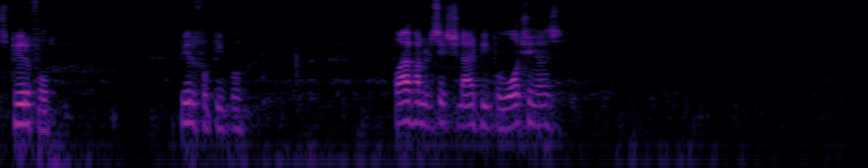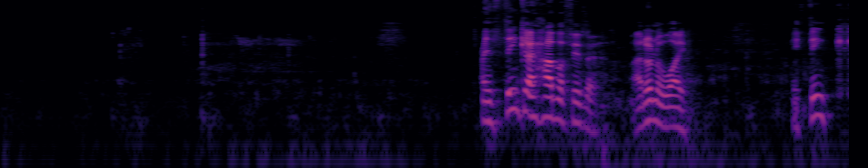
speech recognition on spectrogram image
It's beautiful. Beautiful people. 569 people watching us. I think I have a fever. I don't know why. I think,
